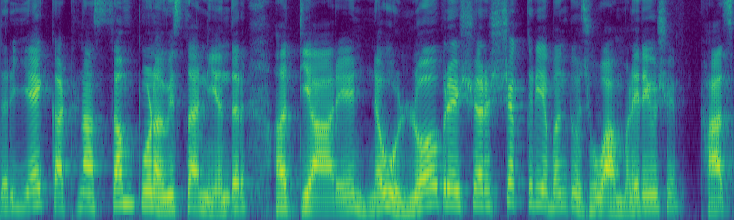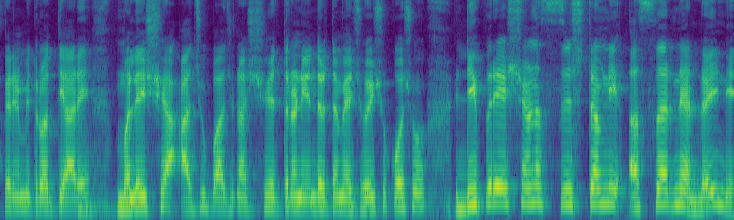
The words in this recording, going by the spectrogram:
દરિયાઈ કાંઠના સંપૂર્ણ વિસ્તારની અંદર અત્યારે નવું લો પ્રેશર સક્રિય બનતું જોવા મળી રહ્યું છે. ખાસ કરીને મિત્રો અત્યારે મલેશિયા આજુબાજુના ક્ષેત્રની અંદર તમે જોઈ શકો છો, ડિપ્રેશન સિસ્ટમની અસરને લઈને,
